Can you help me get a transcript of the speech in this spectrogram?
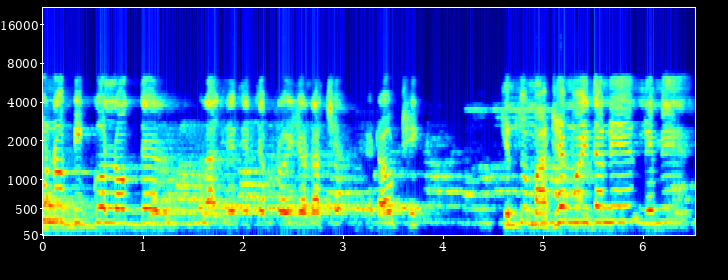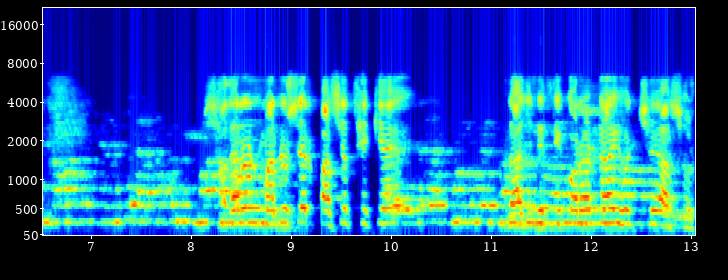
কোনো বিজ্ঞ লোকদের রাজনীতিতে প্রয়োজন আছে, এটাও ঠিক। কিন্তু মাঠে ময়দানে নেমে সাধারণ মানুষের পাশে থেকে রাজনীতি করাটাই হচ্ছে আসল।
